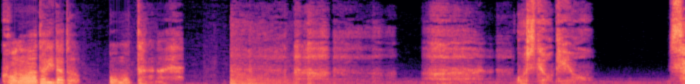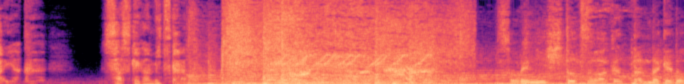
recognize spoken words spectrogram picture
こ、の辺りだと思ったがな。起こしておけよ。最悪、サスケが見つからず。それに一つ分かったんだけど、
